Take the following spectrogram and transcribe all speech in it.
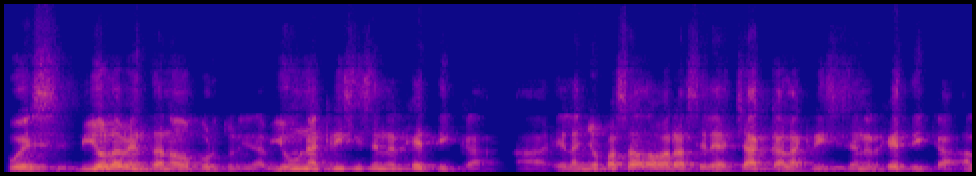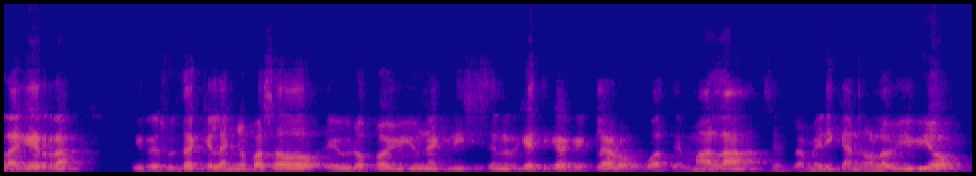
pues vio la ventana de oportunidad, vio una crisis energética ah, el año pasado, ahora se le achaca la crisis energética a la guerra, y resulta que el año pasado Europa vivió una crisis energética que, claro, Guatemala, Centroamérica no la vivió,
